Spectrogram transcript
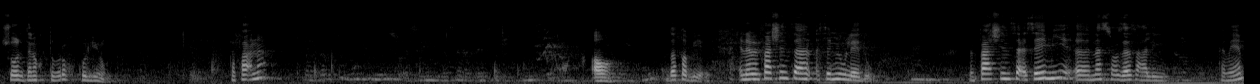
الشغل ده أنا كنت بروح كل يوم. اتفقنا؟ آه ده طبيعي. انما ما ينفعش ينسى أسامي ولاده. ما ينفعش ينسى أسامي ناس عزاز عليه. تمام؟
